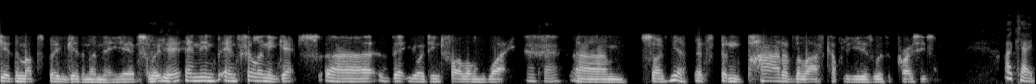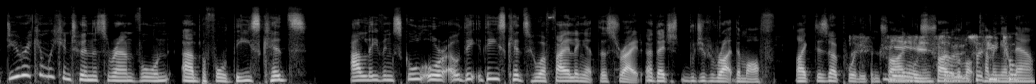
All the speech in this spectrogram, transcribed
Get them up to speed and get them in there, yeah, absolutely, Okay. and then and fill any gaps uh, that you identify along the way. Okay. Um, so yeah, that's been part of the last couple of years worth of process. Okay. Do you reckon we can turn this around, Vaughan, uh, before these kids are leaving school, or are the, these kids who are failing at this rate, are they just would you write them off? Like, there's no point even trying. we'll Yeah, just try with so- a lot so coming you in talk- now.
